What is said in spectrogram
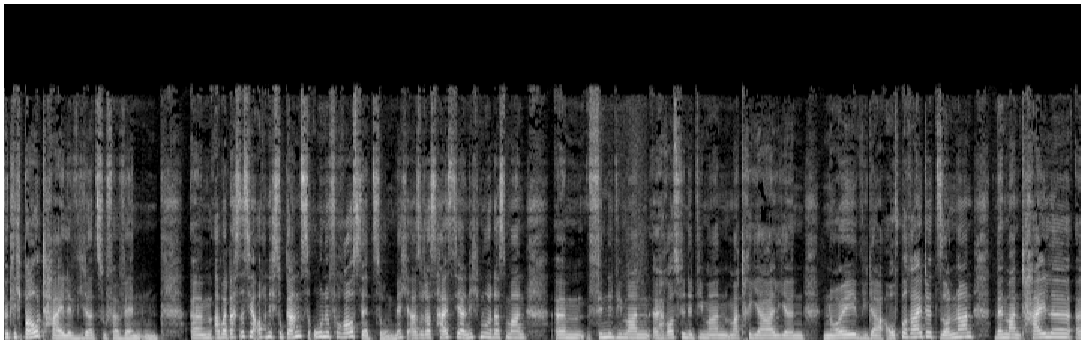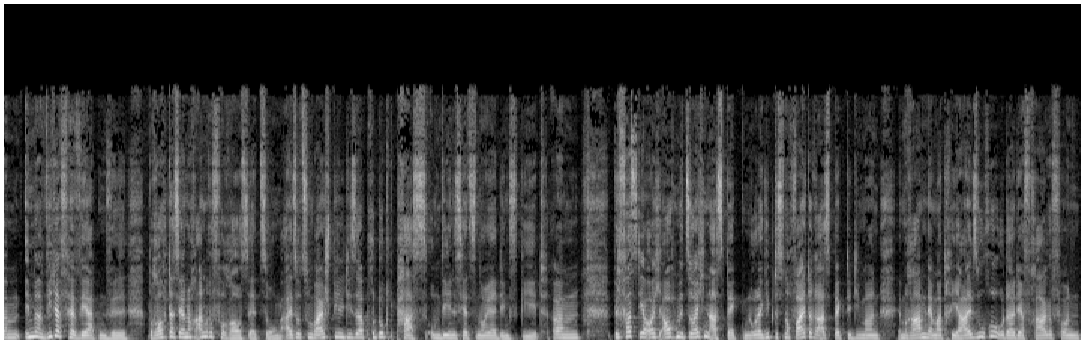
wirklich Bauteile wieder zu verwenden. Ähm, aber das ist ja auch nicht so ganz ohne Voraussetzung. Nicht? Also das heißt ja nicht nur, dass man ähm, findet, wie man äh, herausfindet, wie man Materialien neu wieder aufbereitet, sondern wenn man Teile ähm, immer wieder verwerten will, braucht das ja noch andere Voraussetzungen. Also zum Beispiel dieser Produktpass, um den es jetzt neuerdings geht. Ähm, befasst ihr euch auch mit solchen Aspekten oder gibt es noch weitere Aspekte, die man im Rahmen der Materialsuche oder der Frage von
